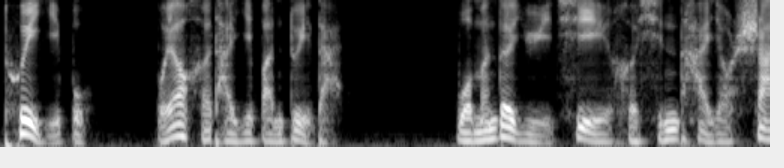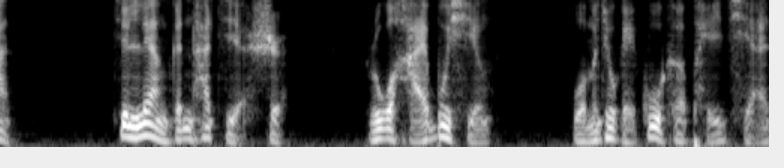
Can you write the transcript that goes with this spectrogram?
退一步，不要和他一般对待。我们的语气和心态要善，尽量跟他解释。如果还不行，我们就给顾客赔钱。”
